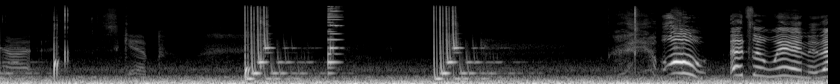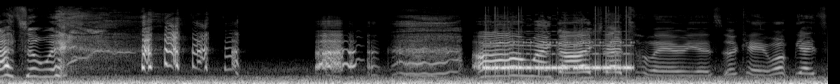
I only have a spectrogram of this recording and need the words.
not skip. Oh, that's a win. That's a win. oh my gosh, that's hilarious. Okay, well, guys,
